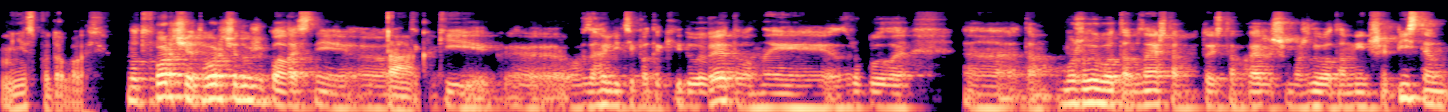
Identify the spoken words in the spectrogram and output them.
Мені сподобалось. Ну, творчі, творчі дуже класні е, так. такі, е, взагалі, типу, такий дует. Вони зробили е, там, можливо, там, знаєш, там хтось там каже, що можливо там інша пісня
